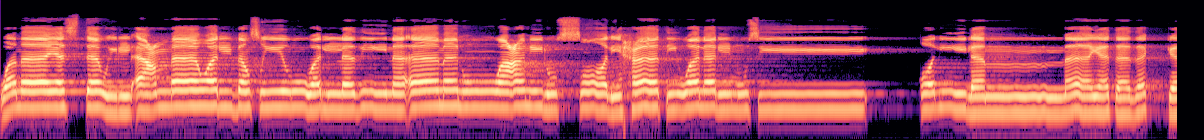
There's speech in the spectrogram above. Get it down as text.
وما يستوي الاعمى والبصير والذين امنوا وعملوا الصالحات ولا المسيء قليلا ما يتذكرون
